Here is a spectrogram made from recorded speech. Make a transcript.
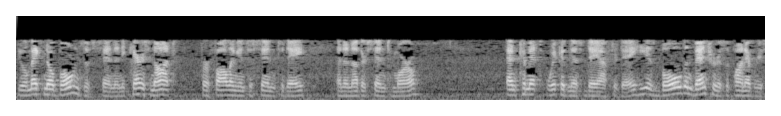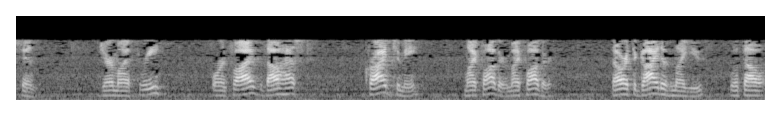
He will make no bones of sin, and he cares not for falling into sin today and another sin tomorrow, and commit wickedness day after day. He is bold and venturous upon every sin. Jeremiah 3 4 and 5 Thou hast cried to me, My Father, my Father, Thou art the guide of my youth. Wilt thou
